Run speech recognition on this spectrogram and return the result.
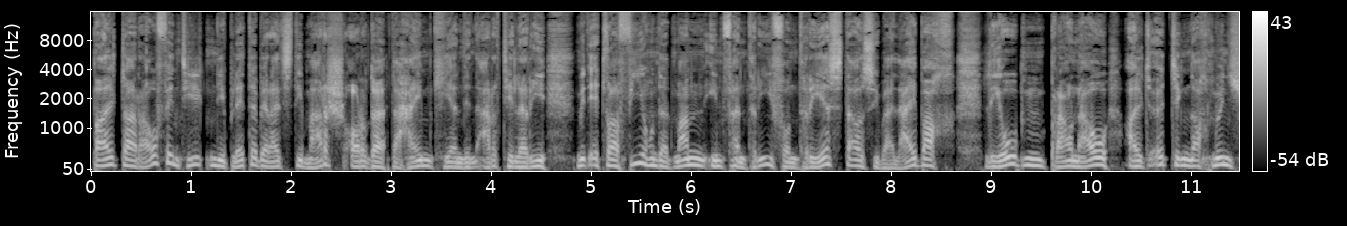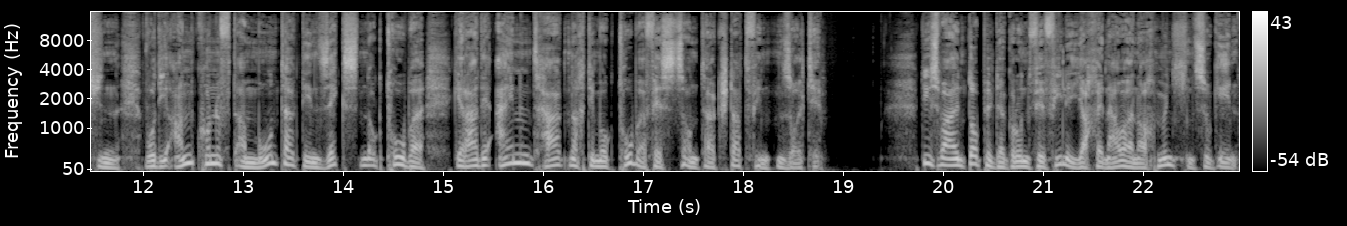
Bald darauf enthielten die Blätter bereits die Marschorder der heimkehrenden Artillerie mit etwa 400 Mann Infanterie von Triest aus über Laibach, Leoben, Braunau, Altötting nach München, wo die Ankunft am Montag, den 6. Oktober, gerade einen Tag nach dem Oktoberfestsonntag stattfinden sollte. Dies war ein doppelter Grund für viele Jachenauer nach München zu gehen.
